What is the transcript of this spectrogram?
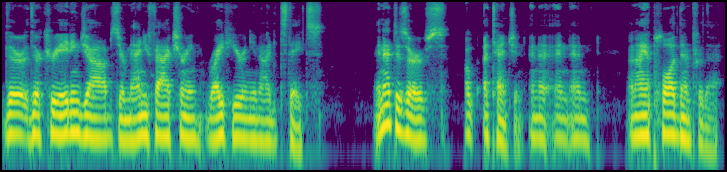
they're they're creating jobs, they're manufacturing right here in the United States, and that deserves attention, and and and and I applaud them for that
